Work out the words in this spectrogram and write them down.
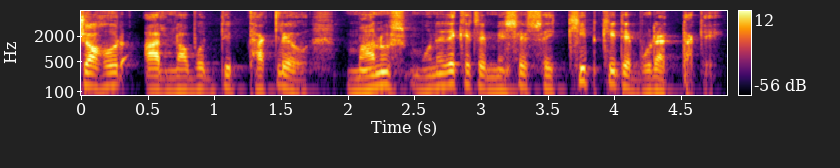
জহর আর নবদ্বীপ থাকলেও মানুষ মনে রেখেছে মেসের সেই খিটখিটে বুড়ারটাকে।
